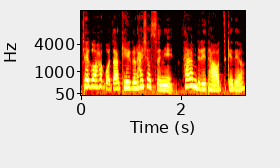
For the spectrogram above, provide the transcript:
제거하고자 계획을 하셨으니 사람들이 다 어떻게 돼요?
